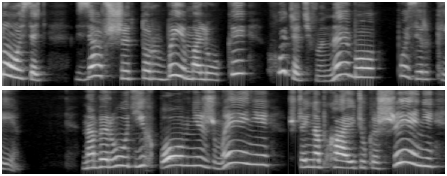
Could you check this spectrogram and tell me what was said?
носять, взявши торби малюки, ходять в небо позірки. Наберуть їх повні жмені, ще й напхають у кишені,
